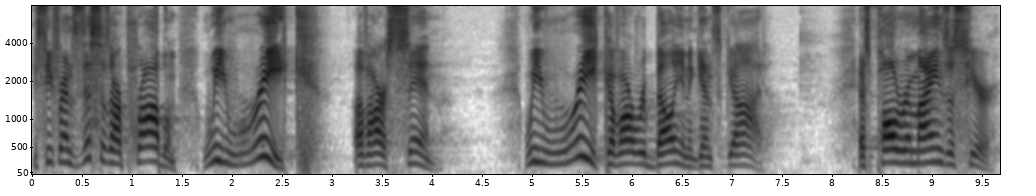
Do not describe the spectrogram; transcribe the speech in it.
You see, friends, this is our problem. We reek of our sin, we reek of our rebellion against God. As Paul reminds us here,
